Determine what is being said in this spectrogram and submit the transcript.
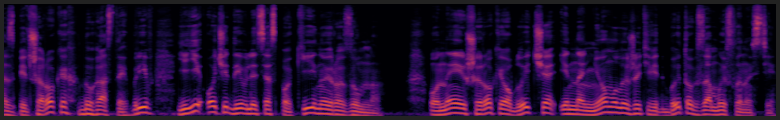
З під широких дугастих брів її очі дивляться спокійно і розумно. У неї широке обличчя, і на ньому лежить відбиток замисленості.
